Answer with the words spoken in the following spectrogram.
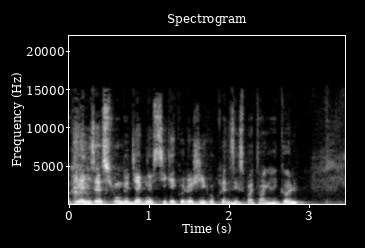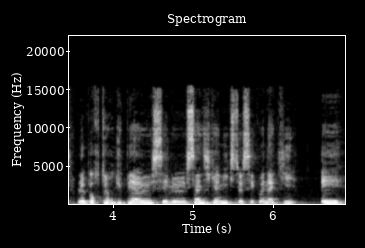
réalisation de diagnostic écologique auprès des exploitants agricoles. Le porteur du PAE, c'est le syndicat mixte Sequona qui est,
